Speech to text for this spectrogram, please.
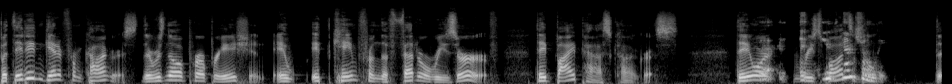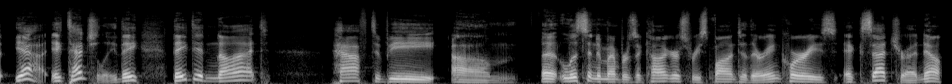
but they didn't get it from Congress. There was no appropriation. It, it came from the Federal Reserve. They bypassed Congress. They weren't responsible. The, yeah, intentionally. They they did not have to be um, uh, listen to members of Congress, respond to their inquiries, etc. Now,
